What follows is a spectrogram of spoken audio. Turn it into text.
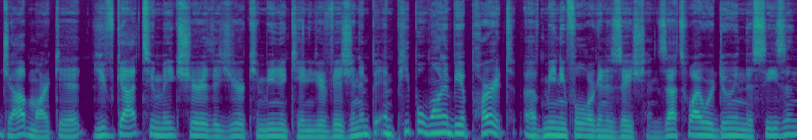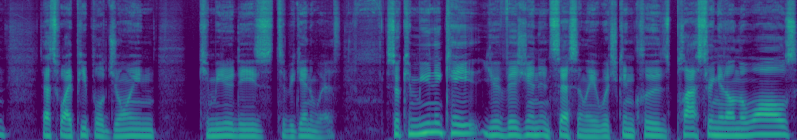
job market, you've got to make sure that you're communicating your vision, and, and people want to be a part of meaningful organizations. That's why we're doing this season. That's why people join communities to begin with. So communicate your vision incessantly, which includes plastering it on the walls,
